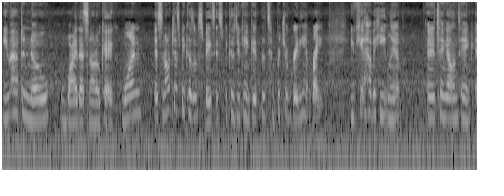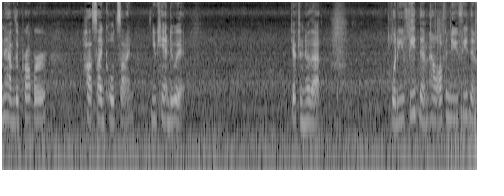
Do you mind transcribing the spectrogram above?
you have to know why that's not okay one it's not just because of space it's because you can't get the temperature gradient right you can't have a heat lamp in a 10 gallon tank and have the proper hot side, cold side. You can't do it. You have to know that. What do you feed them? How often do you feed them?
